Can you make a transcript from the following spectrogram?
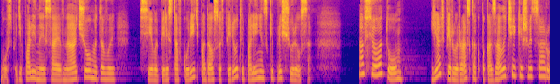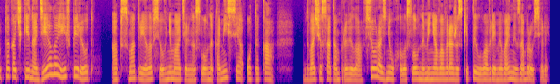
Господи, Полина Исаевна, о чем это вы? Сева, перестав курить, подался вперед и по-ленински прищурился. «А все о том. Я в первый раз, как показала чеки швейцару, так очки надела и вперед. Обсмотрела все внимательно, словно комиссия ОТК. Два часа там провела, все разнюхала, словно меня во вражеский тыл во время войны забросили.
